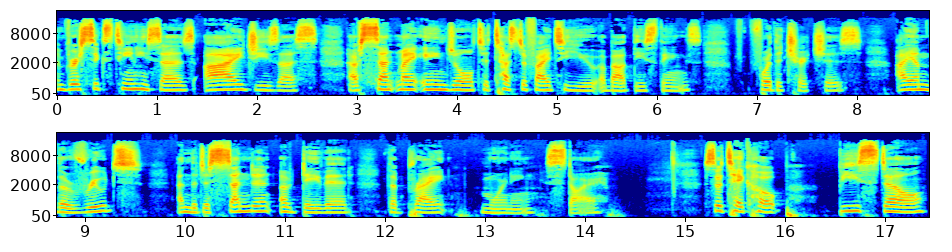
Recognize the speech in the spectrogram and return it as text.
In verse 16, he says, I, Jesus, have sent my angel to testify to you about these things for the churches. I am the root and the descendant of David, the bright morning star. So take hope, be still,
